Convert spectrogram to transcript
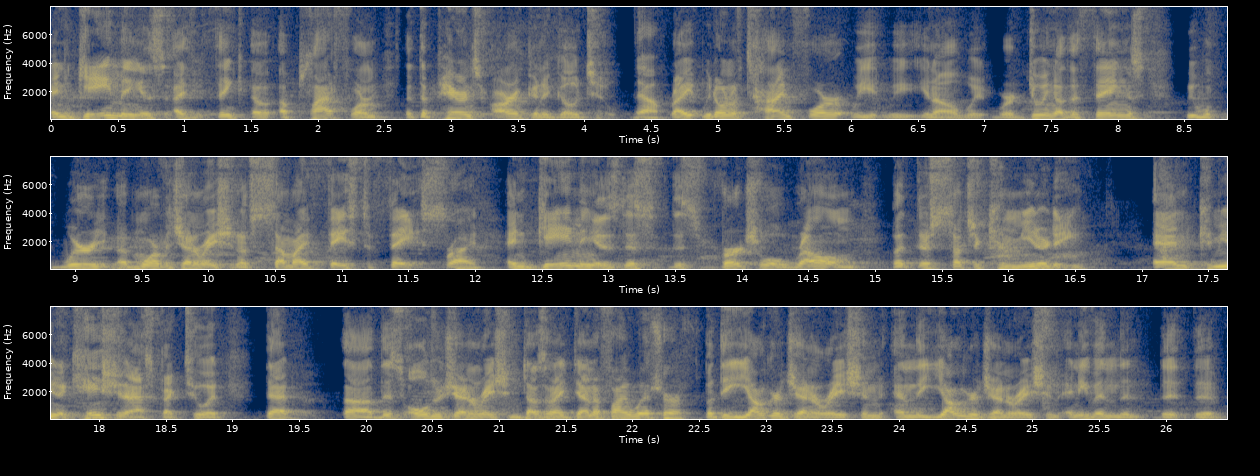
And gaming is, I think, a, a platform that the parents aren't going to go to. Yeah. Right. We don't have time for it. We, we you know, we, we're doing other things. We, we're more of a generation of semi face to face. Right. And gaming is this this virtual realm, but there's such a community and communication aspect to it that uh, this older generation doesn't identify with. Sure. But the younger generation and the younger generation and even the the, the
